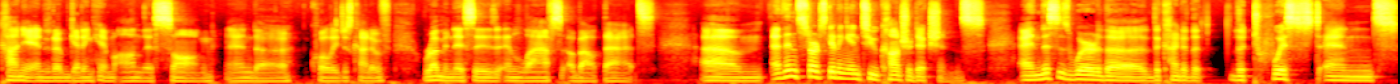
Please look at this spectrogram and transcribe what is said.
Kanye ended up getting him on this song, and uh, Kweli just kind of reminisces and laughs about that. Um, and then starts getting into contradictions, and this is where the the kind of the the twist and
